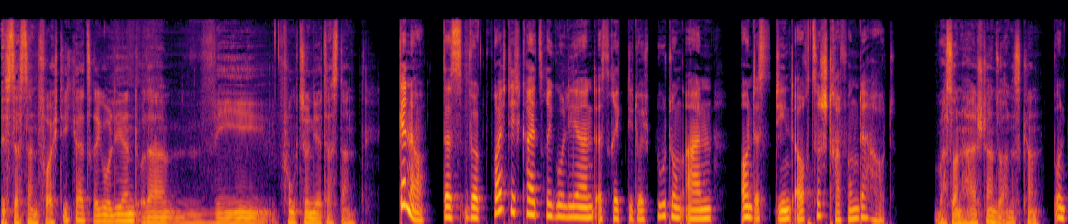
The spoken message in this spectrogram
ist das dann feuchtigkeitsregulierend oder wie funktioniert das dann? Genau, das wirkt feuchtigkeitsregulierend, es regt die Durchblutung an und es dient auch zur Straffung der Haut. Was so ein Heilstein so alles kann. Und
